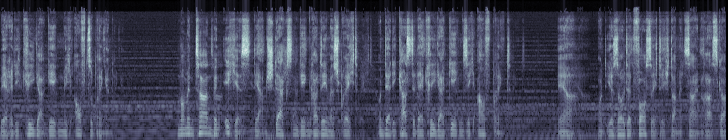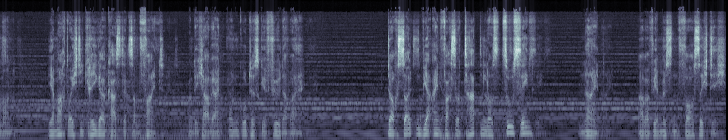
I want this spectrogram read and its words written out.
wäre die Krieger gegen mich aufzubringen. Momentan bin ich es, der am stärksten gegen Rademes spricht und der die Kaste der Krieger gegen sich aufbringt. Ja, und ihr solltet vorsichtig damit sein, Raskamon. Ihr macht euch die Kriegerkaste zum Feind und ich habe ein ungutes Gefühl dabei. Doch sollten wir einfach so tatenlos zusehen? Nein, aber wir müssen vorsichtig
